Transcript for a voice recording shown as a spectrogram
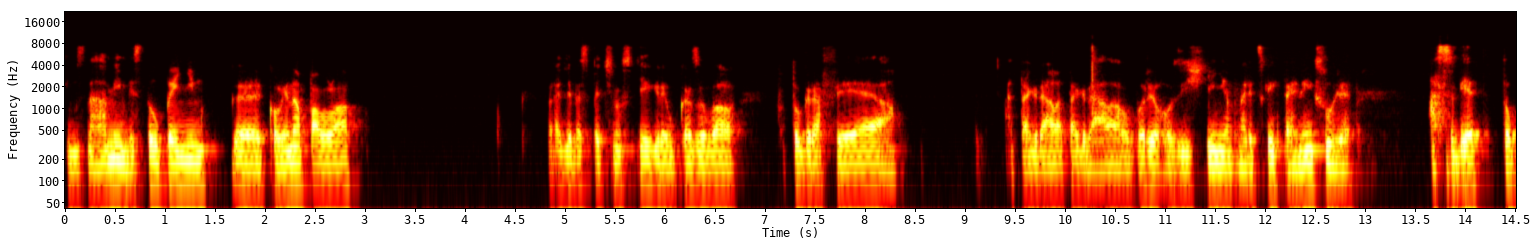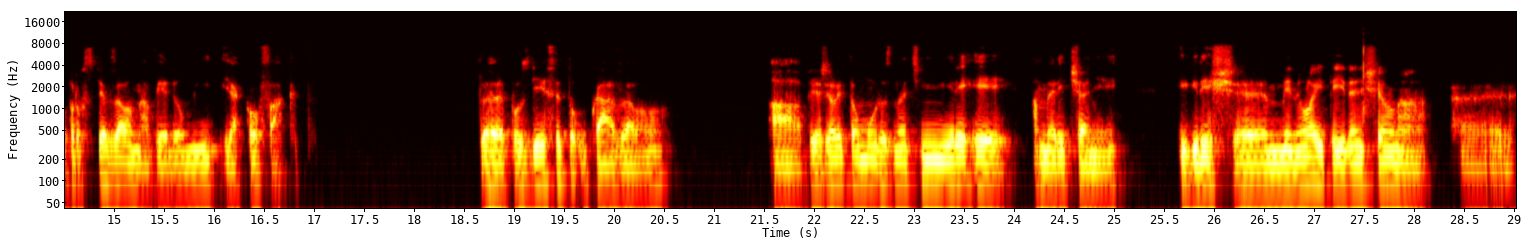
tím známým vystoupením eh, Kolina Paula v Radě bezpečnosti, kde ukazoval fotografie a, a tak dále, a tak dále, a hovořil o zjištění amerických tajných služeb. A svět to prostě vzal na vědomí jako fakt. Později se to ukázalo a věřili tomu do značné míry i američani, i když eh, minulý týden šel na eh,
